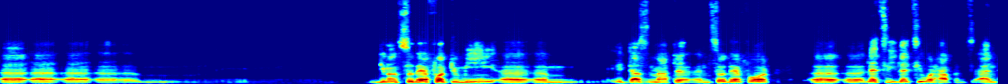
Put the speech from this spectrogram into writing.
Um, you know, so therefore, to me, um, it doesn't matter, and so therefore, let's see, let's see what happens. And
